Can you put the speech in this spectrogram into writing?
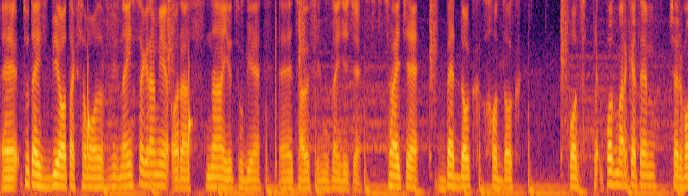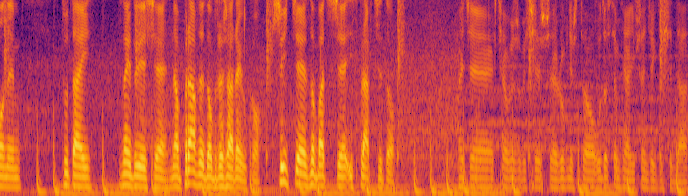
E, Tutaj w bio, tak samo na Instagramie oraz na YouTubie e, cały film znajdziecie. Słuchajcie, bad dog, hot dog pod, pod marketem czerwonym. Tutaj znajduje się naprawdę dobre żarełko. Przyjdźcie, zobaczcie i sprawdźcie to. Słuchajcie, chciałbym, żebyście jeszcze również to udostępniali wszędzie, gdzie się da.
